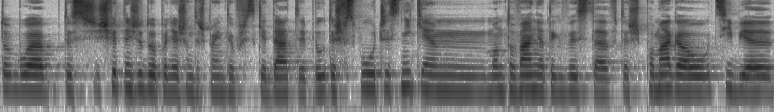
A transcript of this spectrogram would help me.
to, była, to jest świetne źródło, ponieważ on też pamiętał wszystkie daty. Był też współuczestnikiem montowania tych wystaw, też pomagał Cibie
